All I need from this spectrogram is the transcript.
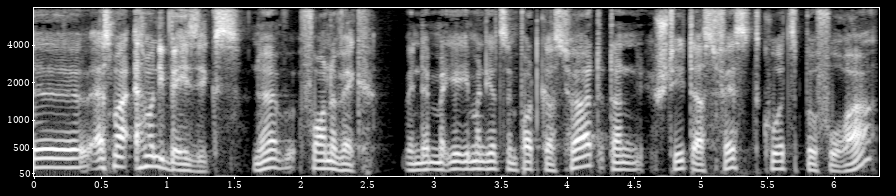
äh, erstmal erstmal die Basics, ne? Vorneweg. Wenn der, jemand jetzt den Podcast hört, dann steht das fest kurz bevor.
